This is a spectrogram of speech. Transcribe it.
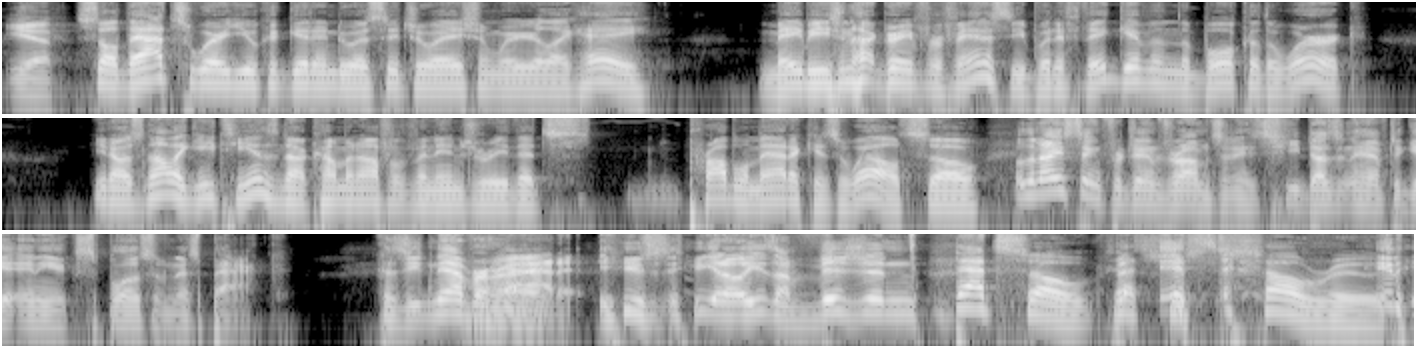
Yeah. So that's where you could get into a situation where you're like, hey, maybe he's not great for fantasy, but if they give him the bulk of the work, you know, it's not like Etienne's not coming off of an injury that's problematic as well. So Well, the nice thing for James Robinson is he doesn't have to get any explosiveness back because he never Right. had it. He's, you know, he's a vision. that's so that's It's- just so rude. It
